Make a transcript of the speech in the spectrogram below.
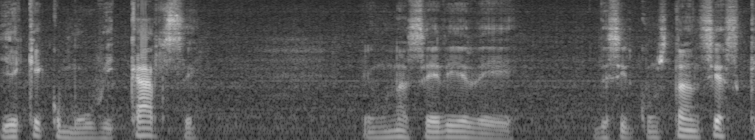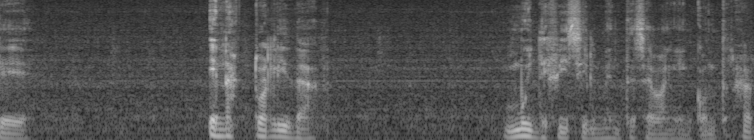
y hay que como ubicarse en una serie de, de circunstancias que en actualidad muy difícilmente se van a encontrar.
